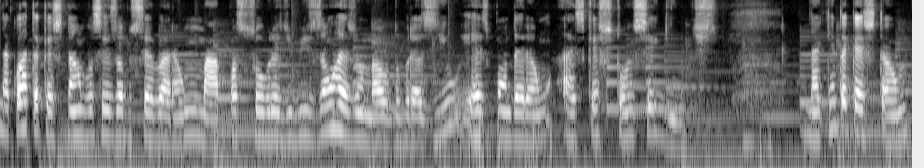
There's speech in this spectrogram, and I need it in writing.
Na quarta questão, vocês observarão um mapa sobre a divisão regional do Brasil e responderão as questões seguintes. Na quinta questão,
